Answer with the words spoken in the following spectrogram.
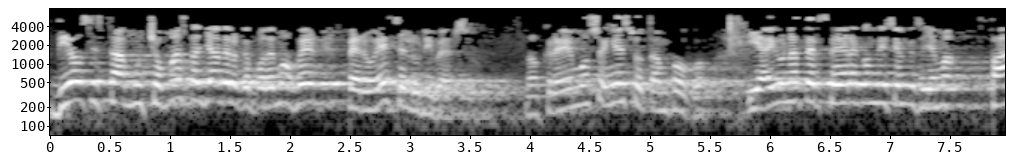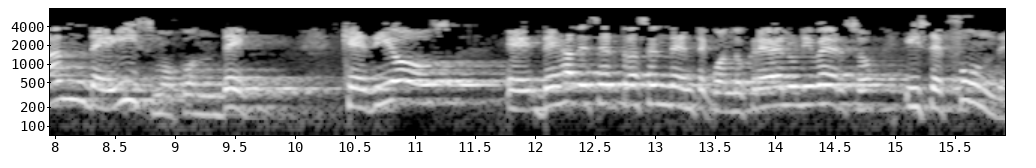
Dios está mucho más allá de lo que podemos ver, pero es el universo. No creemos en eso tampoco. Y hay una tercera condición que se llama pandeísmo con D, que Dios eh, deja de ser trascendente cuando crea el universo y se funde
